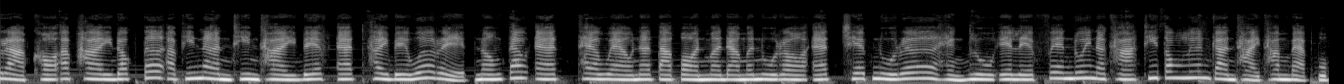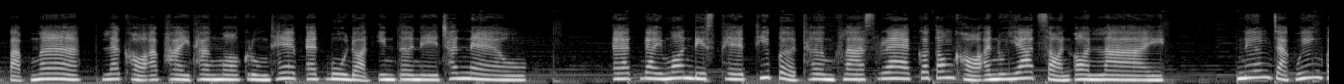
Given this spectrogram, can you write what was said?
กราบขออภัย ดร อภินันทีมไทยเบฟแอดไทยเบเวอร์เรดน้องเต้าแอดแทวแววนาตาปอนมาดามนูรอแอดเชฟนูเรอร์แห่งบลูเอเลฟเฟนด้วยนะคะ ที่ต้องเลื่อนการถ่ายทำแบบปุบปับมาก และขออภัยทางมกรุงเทพแอดบูดอทอินเตอร์เนชั่นแนลแอดไดมอนด์ดิสเทสที่เปิดเทอมคลาสแรกก็ต้องขออนุญาตสอนออนไลน์ เนื่องจากวิ่งไป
